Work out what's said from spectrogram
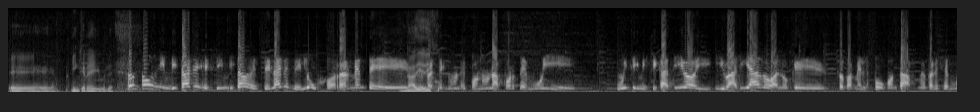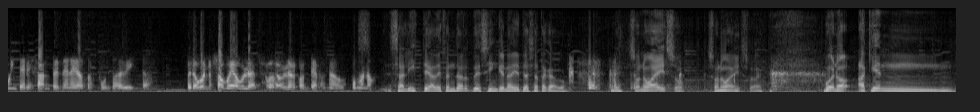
eh, increíble. Son todos invitados, invitados estelares de lujo. Realmente Nadie me dijo- parece que un- con un aporte muy muy significativo y, y variado a lo que yo también les puedo contar. Me parece muy interesante tener otros puntos de vista. Pero bueno, ya voy a volver, ya voy a volver con temas nuevos, ¿cómo no? Saliste a defenderte sin que nadie te haya atacado. ¿Eh? Sonó a eso, sonó a eso. ¿eh? Bueno, ¿a quién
